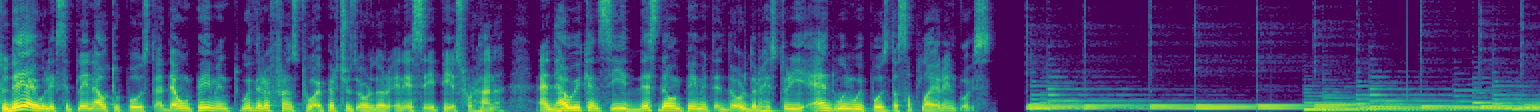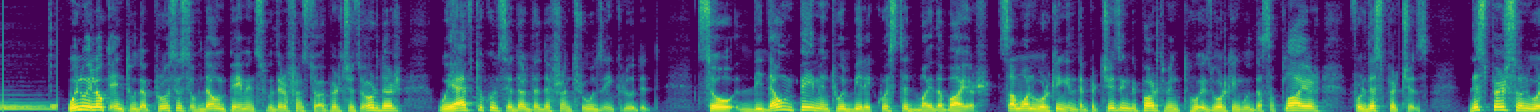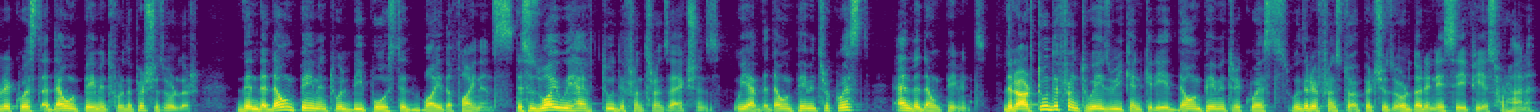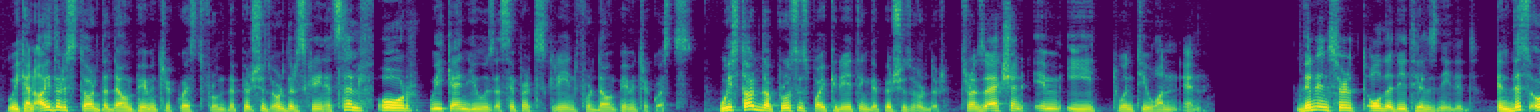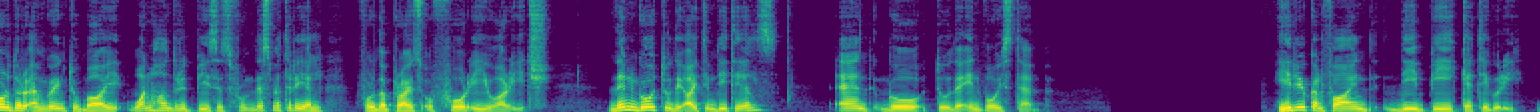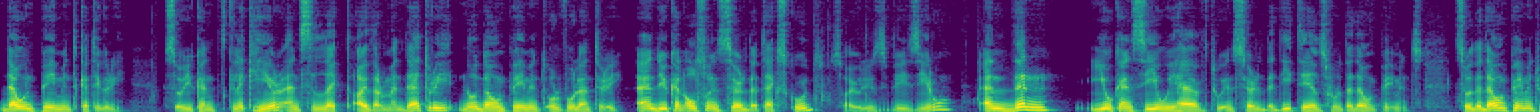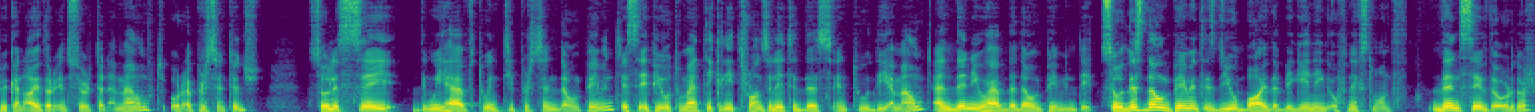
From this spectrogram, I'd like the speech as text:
Today I will explain how to post a down payment with reference to a purchase order in SAP S4HANA and how we can see this down payment in the order history and when we post the supplier invoice. When we look into the process of down payments with reference to a purchase order, we have to consider the different rules included. So the down payment will be requested by the buyer, someone working in the purchasing department who is working with the supplier for this purchase. This person will request a down payment for the purchase order. Then the down payment will be posted by the finance. This is why we have two different transactions. We have the down payment request and the down payment. There are two different ways we can create down payment requests with reference to a purchase order in SAP S4HANA. We can either start the down payment request from the purchase order screen itself, or we can use a separate screen for down payment requests. We start the process by creating the purchase order, transaction ME21N. Then insert all the details needed. In this order, I'm going to buy 100 pieces from this material for the price of 4 EUR each. Then go to the item details and go to the invoice tab. Here you can find DP category, down payment category. So you can click here and select either mandatory, no down payment or voluntary. And you can also insert the tax code. So I will use V0. And then you can see we have to insert the details for the down payment. So the down payment, we can either insert an amount or a percentage. So let's say we have 20% down payment. SAP automatically translated this into the amount and then you have the down payment date. So this down payment is due by the beginning of next month. Then save the order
